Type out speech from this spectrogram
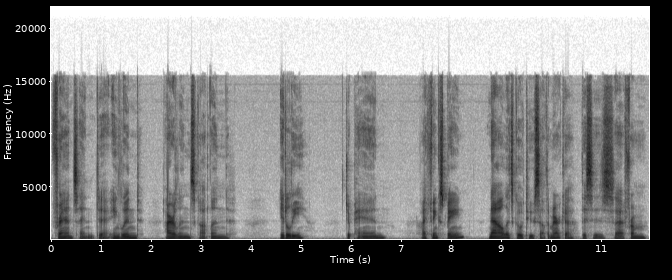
France and uh, England, Ireland, Scotland, Italy, Japan, I think Spain. Now let's go to South America. This is uh, from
